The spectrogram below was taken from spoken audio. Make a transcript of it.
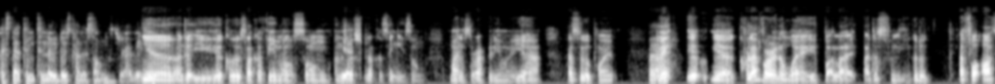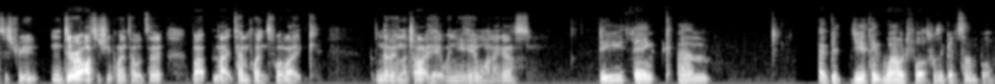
expect him to know those kind of songs you know I mean? Yeah I get you yeah because it's like a female song and yeah. especially like a singing song minus the rap anyway yeah that's a good point. Uh, I mean it, yeah clever in a way but like I just think he could have I thought artistry zero artistry points I would say but like 10 points for like knowing a chart hit when you hear one I guess. Do you think um a good. Do you think Wild Thoughts was a good sample?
